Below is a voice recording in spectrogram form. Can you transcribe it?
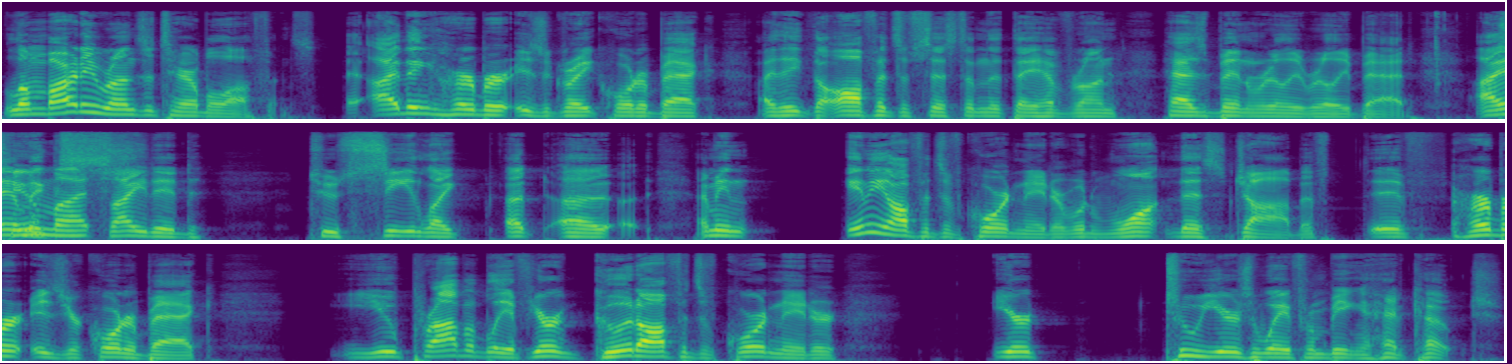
Lombardi runs a terrible offense. I think Herbert is a great quarterback. I think the offensive system that they have run has been really, really bad. I Too am much. excited to see like a, a. I mean, any offensive coordinator would want this job. If if Herbert is your quarterback, you probably, if you're a good offensive coordinator, you're two years away from being a head coach.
